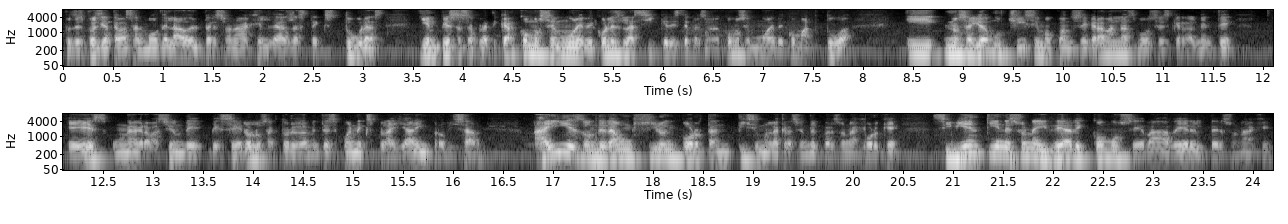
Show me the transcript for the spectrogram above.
pues después ya te vas al modelado del personaje, le das las texturas y empiezas a platicar cómo se mueve, cuál es la psique de este personaje, cómo se mueve, cómo actúa. Y nos ayuda muchísimo cuando se graban las voces, que realmente es una grabación de, cero, los actores realmente se pueden explayar, improvisar. Ahí es donde da un giro importantísimo en la creación del personaje, porque si bien tienes una idea de cómo se va a ver el personaje,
